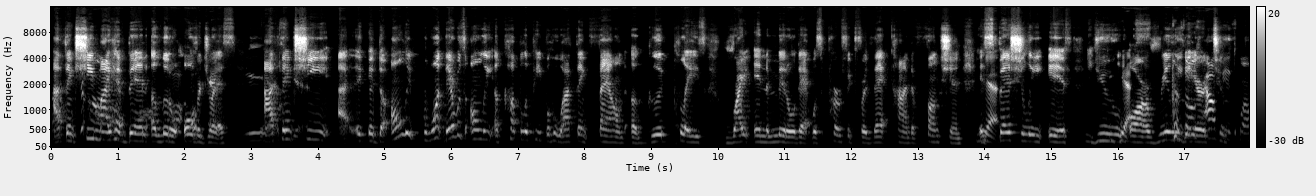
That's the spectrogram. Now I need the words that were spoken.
I oh, think she might have been a little Oh, overdressed. I think she, I, the only one, there was only a couple of people who I think found a good place right in the middle that was perfect for that kind of function, Yes. especially if you Yes. are really there to. were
